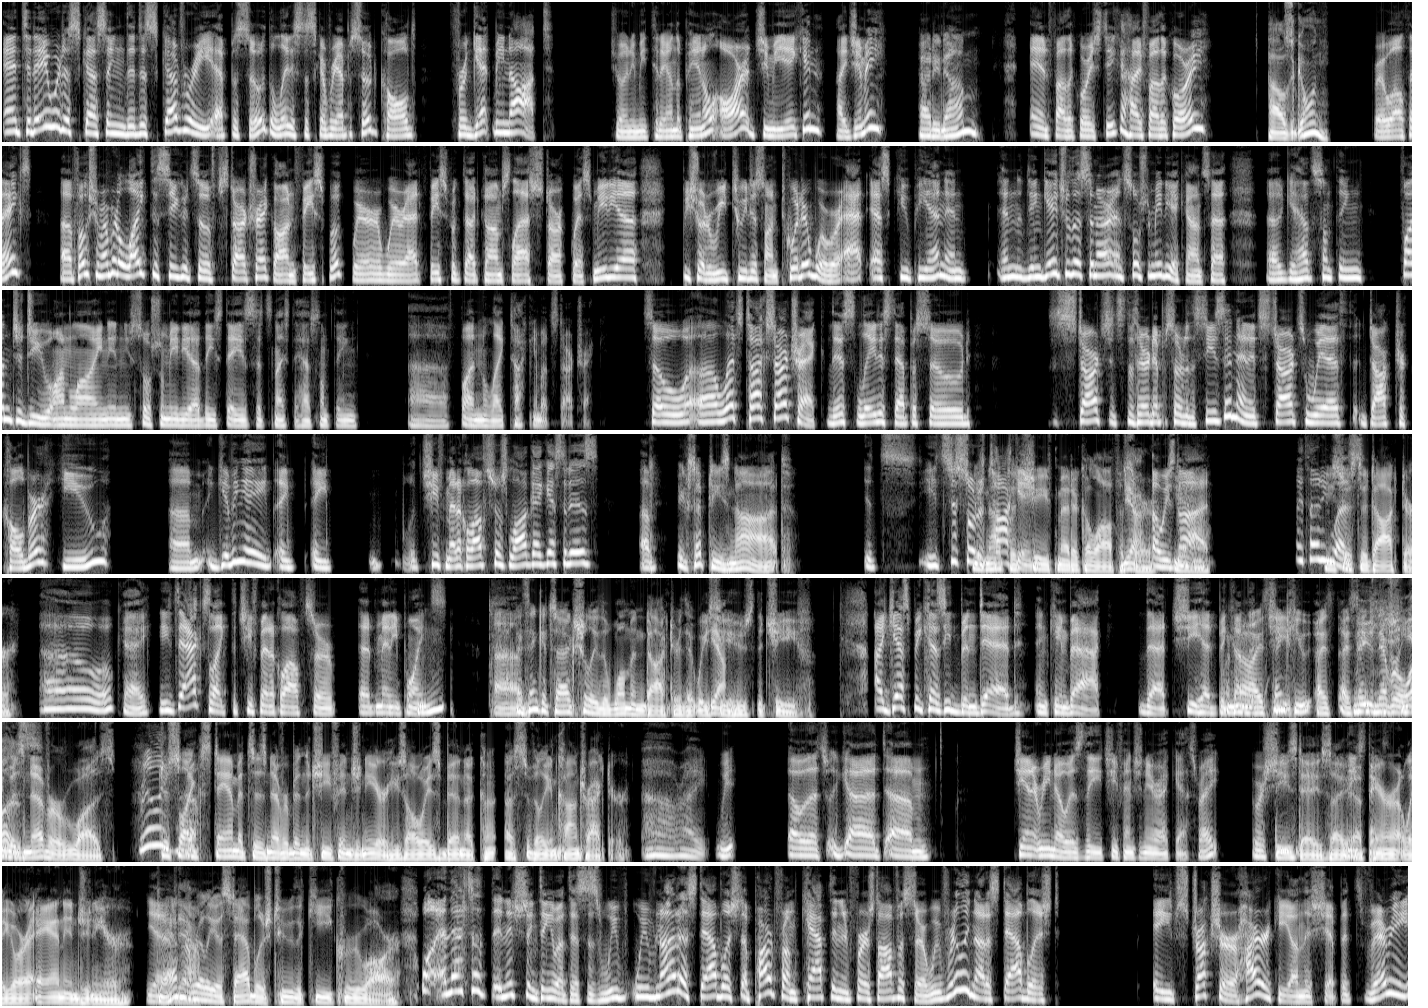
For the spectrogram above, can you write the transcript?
And today we're discussing the Discovery episode, the latest Discovery episode called Forget Me Not. Joining me today on the panel are Jimmy Akin. Hi, Jimmy. Howdy, Dom. And Father Cory Sticha. Hi, Father Cory. How's it going? Very well, thanks. Uh, folks, remember to like the Secrets of Star Trek on Facebook, where we're at facebook.com slash starquestmedia. Be sure to retweet us on Twitter, where we're at SQPN, and and engage with us in our in social media accounts. Uh, uh, you have something fun to do online in social media these days. It's nice to have something uh, fun like talking about Star Trek. So uh, let's talk Star Trek. This latest episode starts, it's the third episode of the season, and it starts with Dr. Culber, Hugh, um, giving a, a, a chief medical officer's log, I guess it is. Uh, Except he's not. It's it's just sort he's of not talking. the chief medical officer. Yeah. Oh, he's Yeah. not. I thought he He's was. just a doctor. Oh, okay. He acts like the chief medical officer at many points. Um, I think it's actually the woman doctor that we Yeah. see who's the chief. I guess because he'd been dead and came back, that she had become. no, the I think chief. he. I, I think He never she was. never was. really Just like Oh. Stamets has never been the chief engineer. He's always been a, a civilian contractor. Oh right. We. Oh, that's uh, um, Jett Reno is the chief engineer, I guess, right? Or she These days, I, these days. apparently, or an engineer. Yeah. they haven't Yeah. really established who the key crew are. Well, and that's a, an interesting thing about this is we've we've not established apart from captain and first officer, we've really not established a structure or hierarchy on this ship. It's very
